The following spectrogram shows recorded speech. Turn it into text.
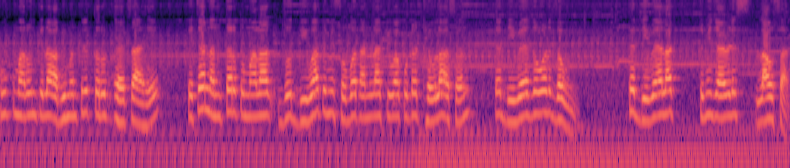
फूक मारून तिला अभिमंत्रित करून घ्यायचं आहे. त्याच्यानंतर तुम्हाला जो दिवा तुम्ही सोबत आणला किंवा कुठं ठेवला असेल त्या दिव्याजवळ जाऊन त्या दिव्याला तुम्ही ज्यावेळेस लावसाल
